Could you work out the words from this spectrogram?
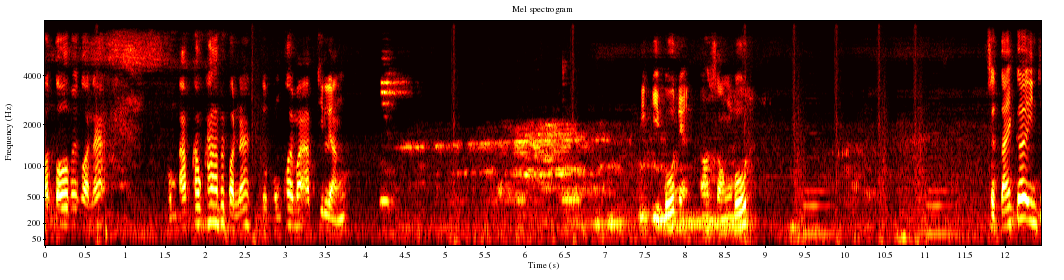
ออโต้ไปก่อนนะ ผมอัพคร่าวๆไปก่อนนะ เดี๋ยวผมค่อยมาอัพทีหลัง มีกี่บูธเนี่ยอ๋อสองบูธสไตเกอร์อินส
